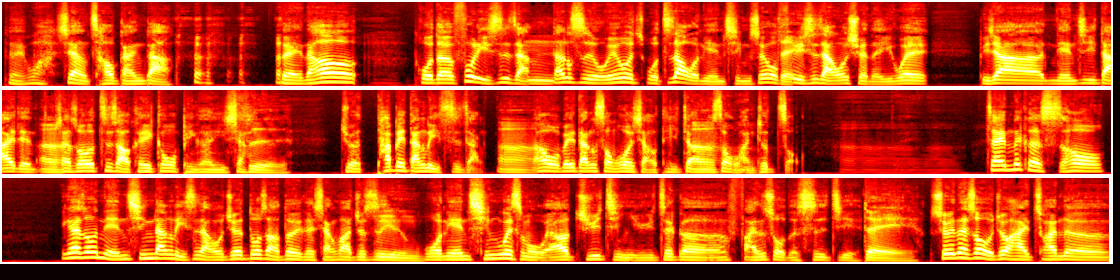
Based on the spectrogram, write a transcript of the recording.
对，哇，现场超尴尬，对，然后我的副理事长，嗯、当时我因为我我知道我年轻，所以我副理事长我选了一位比较年纪大一点，嗯、想说至少可以跟我平衡一下，是，就他被当理事长，嗯，然后我被当送货小弟，叫他送完就走。嗯在那个时候，应该说年轻当理事长，我觉得多少都有一个想法，就是我年轻，为什么我要拘谨于这个繁琐的世界？对，所以那时候我就还穿了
